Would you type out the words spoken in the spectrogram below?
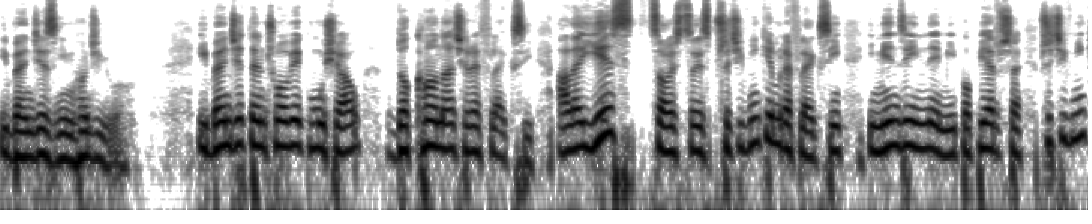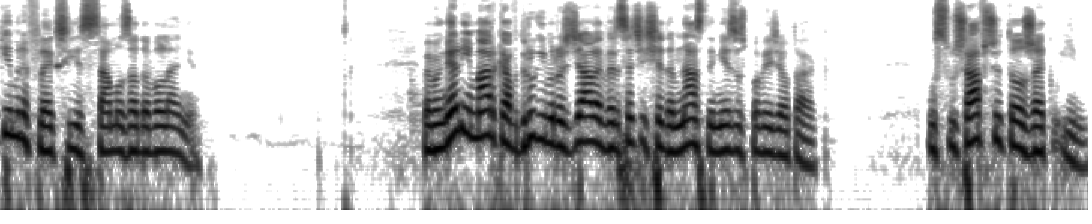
I będzie z nim chodziło i będzie ten człowiek musiał dokonać refleksji. Ale jest coś, co jest przeciwnikiem refleksji i między innymi, po pierwsze, przeciwnikiem refleksji jest samozadowolenie. W Ewangelii Marka w drugim rozdziale, w wersecie 17 Jezus powiedział tak. Usłyszawszy to, rzekł im,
